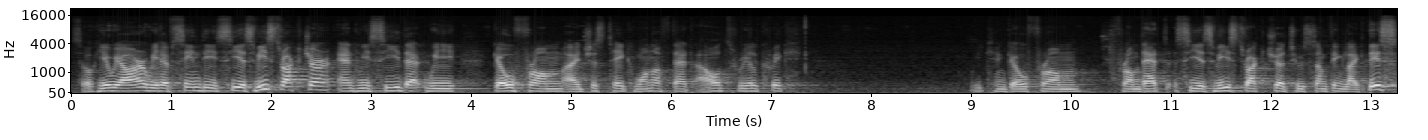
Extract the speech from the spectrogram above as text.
so here we are, we have seen the CSV structure and we see that we go from, I just take one of that out real quick. We can go from, from that CSV structure to something like this.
